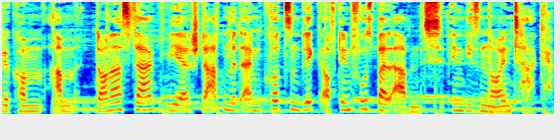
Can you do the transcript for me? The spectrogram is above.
willkommen am Donnerstag. Wir starten mit einem kurzen Blick auf den Fußballabend in diesen neuen Tag.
